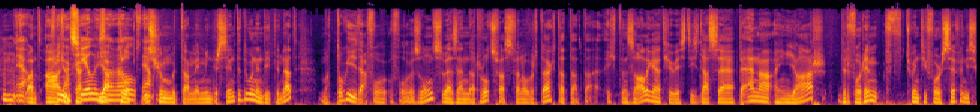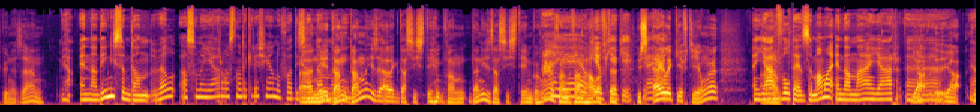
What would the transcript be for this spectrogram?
Mhm, ja. Want, ah, Financieel kan- is ja, dat wel, klopt. ja. Dus je moet dat met minder centen doen en dit en dat. Maar toch is dat vol- volgens ons, wij zijn daar rotsvast van overtuigd, dat, dat dat echt een zaligheid geweest is. Dat zij bijna een jaar er voor hem 24-7 is kunnen zijn. ja. En nadien is hem dan wel, als hem een jaar was, naar de crash gegaan? Of wat is er dan nee, dan, dan is eigenlijk dat systeem, van, dan is dat systeem begonnen Ah, van, van half oké, oké. Dus eigenlijk heeft die jongen Een jaar Ehm, voltijds de mama en dan na een jaar... eh, ja, ja, ja. eh,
